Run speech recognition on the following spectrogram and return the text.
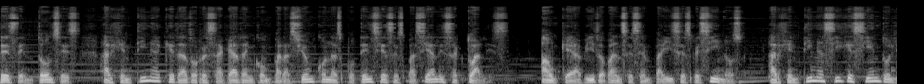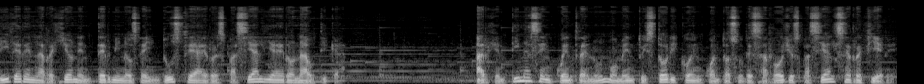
Desde entonces, Argentina ha quedado rezagada en comparación con las potencias espaciales actuales. Aunque ha habido avances en países vecinos, Argentina sigue siendo líder en la región en términos de industria aeroespacial y aeronáutica. Argentina se encuentra en un momento histórico en cuanto a su desarrollo espacial se refiere.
